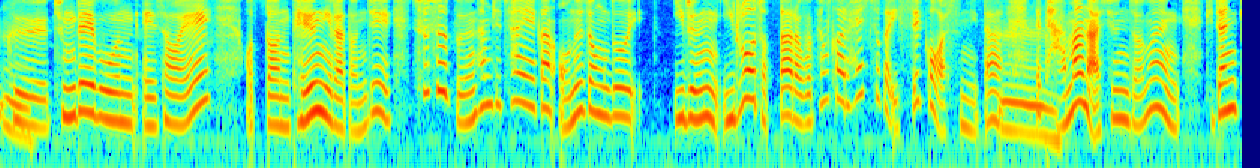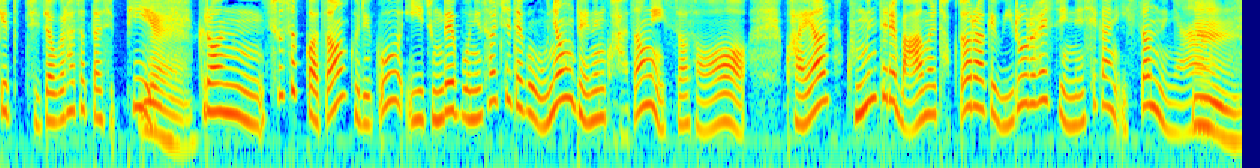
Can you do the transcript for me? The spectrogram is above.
음. 그 중대본에서의 어떤 대응이라든지 수습은 34일간 어느 정도 일은 이루어졌다라고 평가를 할 수가 있을 것 같습니다. 음. 다만 아쉬운 점은 기자님께도 지적을 하셨다시피 예. 그런 수습 과정 그리고 이 중대본이 설치되고 운영되는 과정에 있어서 과연 국민들의 마음을 적절하게 위로를 할 수 있는 시간이 있었느냐 음.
